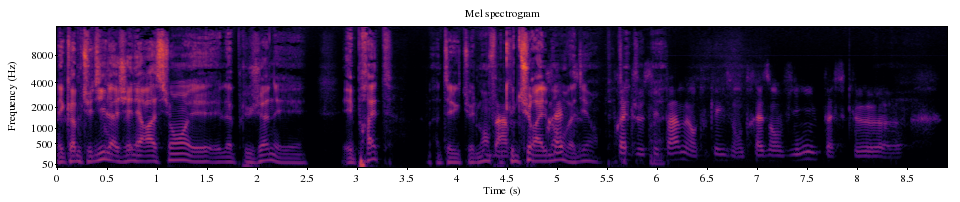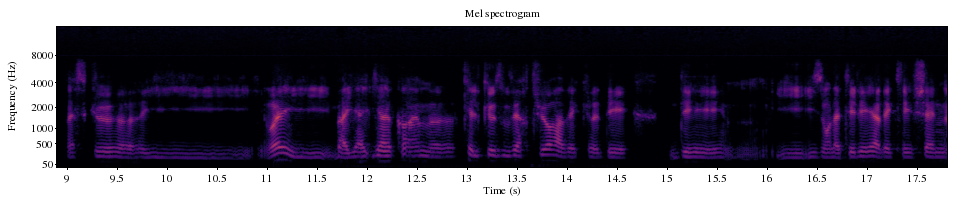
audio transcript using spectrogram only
Mais comme tu dis, la génération est, la plus jeune est, est prête, intellectuellement, enfin, Bah, culturellement, prête- on va dire. Peut-être. je sais Ouais. pas, mais en tout cas, ils ont très envie parce que euh, parce que euh, ouais, bah, il y a, il y a quand même euh, quelques ouvertures avec euh, des des, ils, ont la télé avec les chaînes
